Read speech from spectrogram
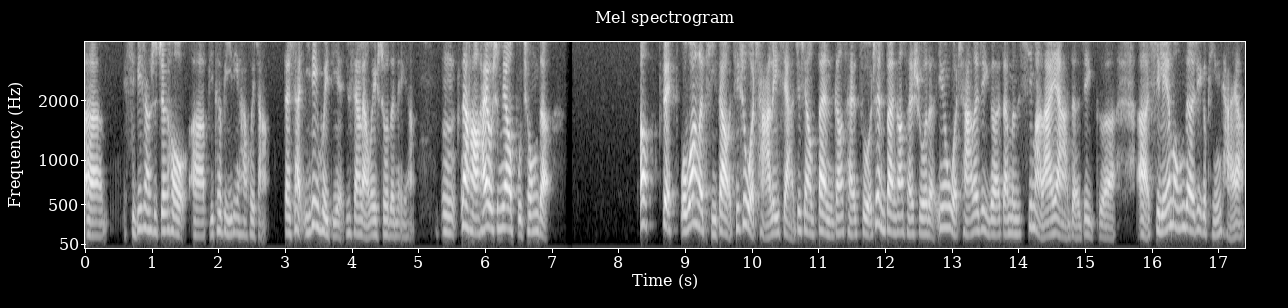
呃，洗币上市之后，呃，比特币一定还会涨，但是它一定会跌，就像两位说的那样。嗯，那好，还有什么要补充的？哦，对我忘了提到，其实我查了一下，就像办刚才佐证办刚才说的，因为我查了这个咱们喜马拉雅的这个呃喜联盟的这个平台啊。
